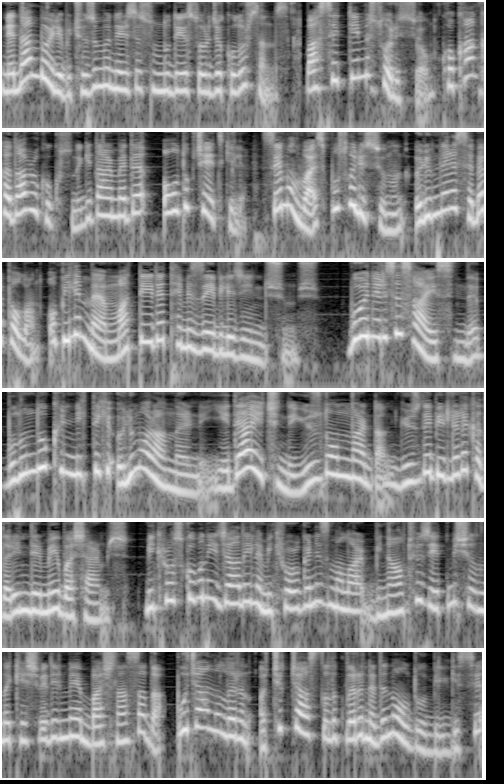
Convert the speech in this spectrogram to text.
Neden böyle bir çözüm önerisi sundu diye soracak olursanız, bahsettiğimiz solüsyon kokan kadavra kokusunu gidermede oldukça etkili. Semmelweis bu solüsyonun ölümlere sebep olan o bilinmeyen maddeyi de temizleyebileceğini düşünmüş. Bu önerisi sayesinde bulunduğu klinikteki ölüm oranlarını 7 ay içinde %10'lardan %1'lere kadar indirmeyi başarmış. Mikroskobun icadıyla mikroorganizmalar 1670 yılında keşfedilmeye başlansa da bu canlıların açıkça hastalıkları neden olduğu bilgisi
